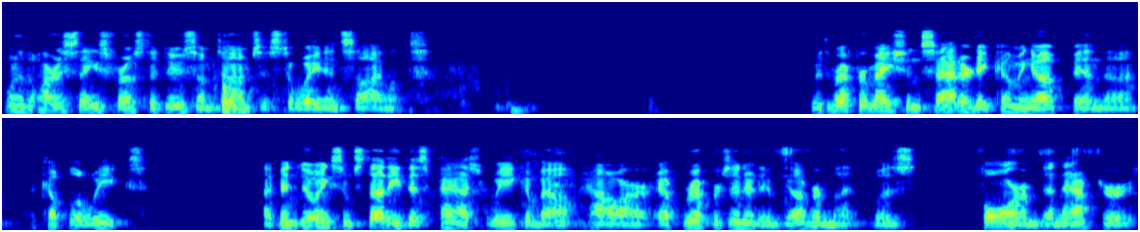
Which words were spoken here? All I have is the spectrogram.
One of the hardest things for us to do sometimes is to wait in silence. With Reformation Saturday coming up in uh, a couple of weeks, I've been doing some study this past week about how our representative government was formed, and after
